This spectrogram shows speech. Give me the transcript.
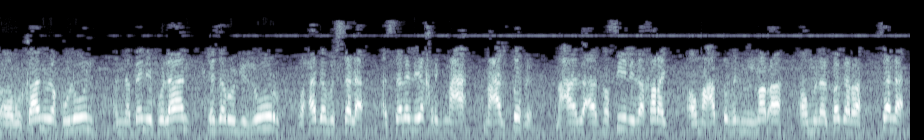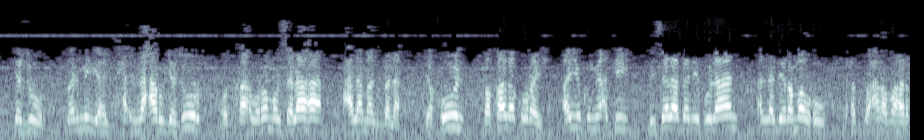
وكانوا يقولون إن بني فلان جزروا جذور وحذفوا السلا، السلا اللي يخرج مع مع الطفل مع الفصيل إذا خرج أو مع الطفل من المرأة أو من البقرة سلا جزور مرمية نحروا جزور ورموا سلاها على مزبلة. يقول فقال قريش أيكم يأتي بسلا بني فلان الذي رموه؟ يحطه على ظهر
